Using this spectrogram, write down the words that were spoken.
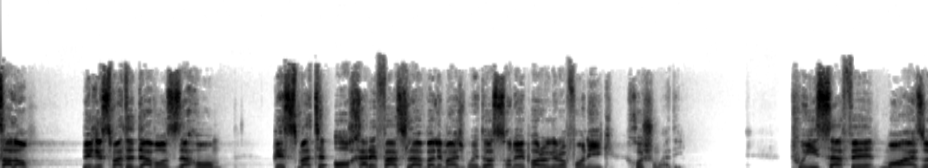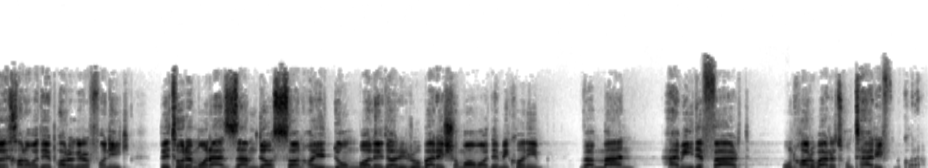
سلام. به قسمت دوازدهم قسمت آخر فصل اول مجموعه داستانهای پاراگرافونیک خوش اومدی. تو این صفحه ما اعضای خانواده پاراگرافونیک به طور منظم داستانهای دنبالداری رو برای شما آماده می‌کنیم و من حمید فرد اونها رو براتون تعریف می‌کنم.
